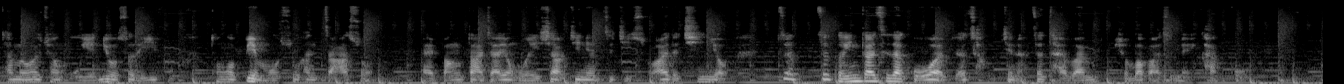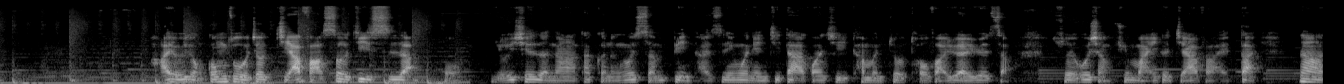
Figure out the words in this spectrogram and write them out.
他们会穿五颜六色的衣服，通过变魔术和杂耍来帮大家用微笑纪念自己所爱的亲友。这这个应该是在国外比较常见的，在台湾熊爸爸是没看过。还有一种工作叫假发设计师啊，哦。有一些人呢，他可能会生病，还是因为年纪大的关系，他们就头发越来越少，所以会想去买一个假发来戴。那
